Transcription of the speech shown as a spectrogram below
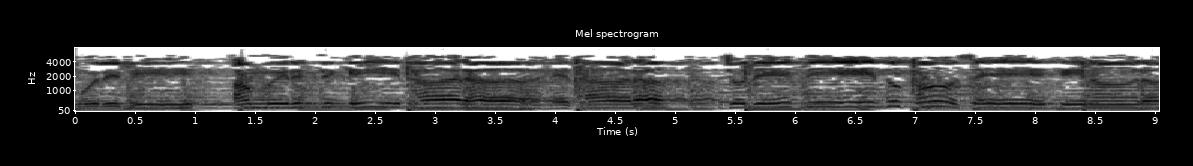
मुरली अमृत की धारा है धारा जो देती दुखों से किनारा।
